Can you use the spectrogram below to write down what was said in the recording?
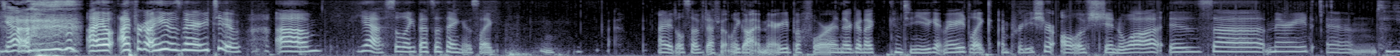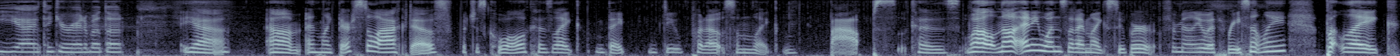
Yeah. I I forgot he was married too. Um, yeah, so like that's the thing is like idols have definitely gotten married before, and they're gonna continue to get married. Like I'm pretty sure all of Shinhwa is uh, married, and yeah, I think you're right about that. yeah, um, and like they're still active, which is cool because like they do put out some like bops because well not any ones that i'm like super familiar with recently but like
